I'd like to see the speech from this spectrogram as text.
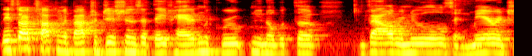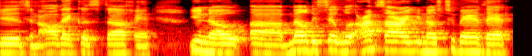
They start talking about traditions that they've had in the group, you know, with the vow renewals and marriages and all that good stuff. And, you know, uh, Melody said, Well, I'm sorry, you know, it's too bad that,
